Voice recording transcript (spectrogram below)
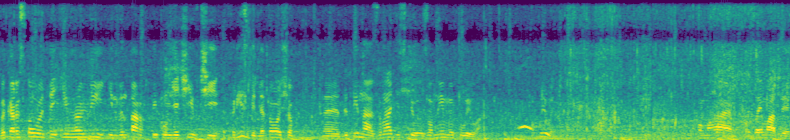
Використовуйте ігровий інвентар типу м'ячів чи фрізбі для того, щоб е, дитина з радістю за ними плила. Плили. Допомагаємо займати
